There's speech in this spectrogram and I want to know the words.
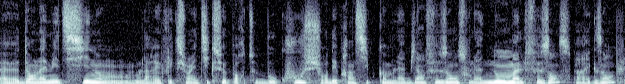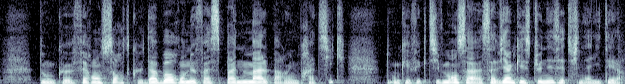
Euh, dans la médecine, on- la réflexion éthique se porte beaucoup sur des principes comme la bienfaisance ou la non-malfaisance, par exemple. Donc, euh, faire en sorte que d'abord, on ne fasse pas de mal par une pratique. Donc, effectivement, ça, ça vient questionner cette finalité-là.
